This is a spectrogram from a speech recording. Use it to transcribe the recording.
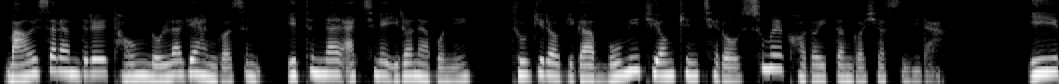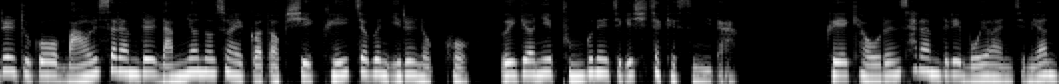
마을 사람들을 더욱 놀라게 한 것은 이튿날 아침에 일어나 보니 두 기러기가 몸이 뒤엉킨 채로 숨을 거둬 있던 것이었습니다. 이 일을 두고 마을 사람들 남녀노소 할 것 없이 괴이적은 일을 놓고 의견이 분분해지기 시작했습니다. 그의 겨울은 사람들이 모여 앉으면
